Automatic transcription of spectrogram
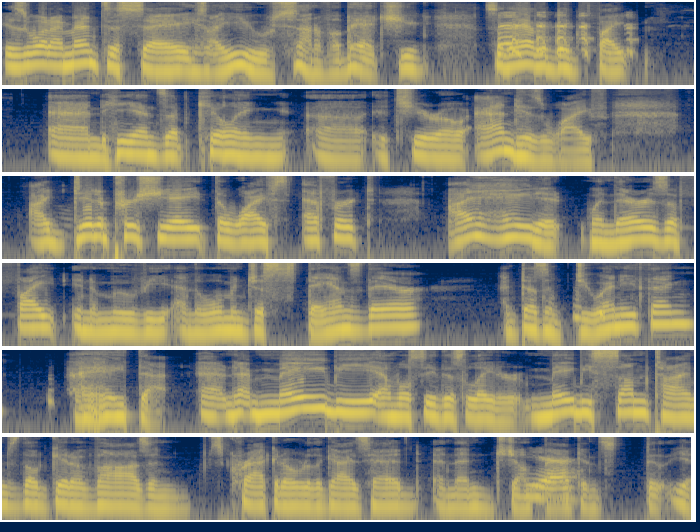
is what I meant to say. He's like, You son of a bitch. You... So they have a big fight. And he ends up killing uh, Ichiro and his wife. I did appreciate the wife's effort. I hate it when there is a fight in a movie and the woman just stands there and doesn't do anything. I hate that. And maybe, and we'll see this later, maybe sometimes they'll get a vase and crack it over the guy's head and then jump Yeah. back and st- yeah.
